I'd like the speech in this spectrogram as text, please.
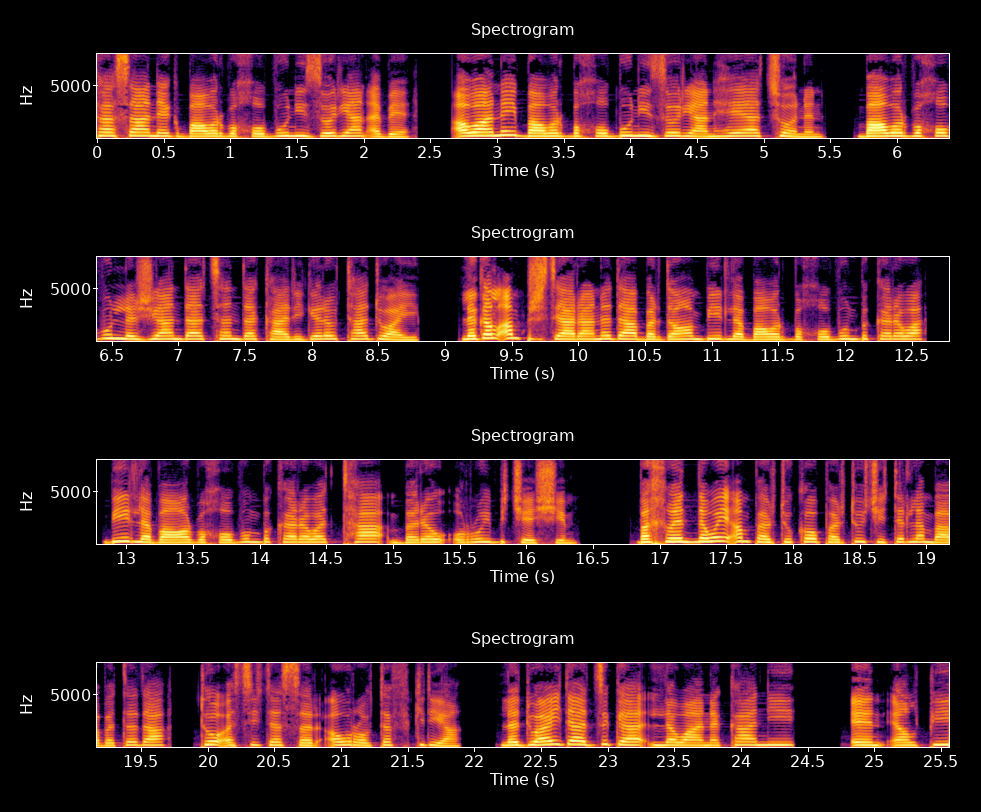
کەسانێک باوەڕ بە خۆ بوونی زۆریان ئەبێ ئەوانەی باوەڕبەخۆبوونی زۆریان هەیە چۆنن؟ باوەڕبەخۆبوون لە ژیاندا چەندە کاریگەرە و تا دوایی؟ لەگەڵ ئەم پرسیارانەدا بەردەوام بیر لە باوەڕبەخۆبوون بکەرەوە، بیر لە باوەڕبەخۆبوون بکەرەوە تا بەرەو ڕووی بچێشی. بە خوێندنەوەی ئەم پەرتووکە و پەرتووکی تر لەم بابەتەدا تۆ ئەچیتە سەر ئەو ڕەوتە فکرییە. لە دواییدا جگە لە وانەکانی ئێن ئێڵ پی،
